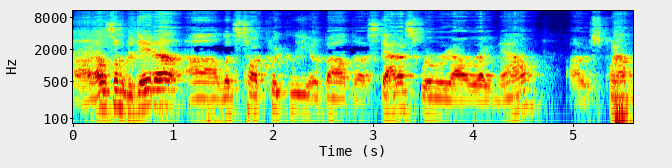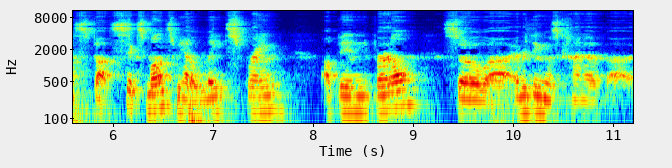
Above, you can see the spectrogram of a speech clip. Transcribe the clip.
uh, that was some of the data. Uh, let's talk quickly about the status, where we are right now. I would just point out this is about six months. We had a late spring up in Vernal, so uh, everything was kind of uh,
